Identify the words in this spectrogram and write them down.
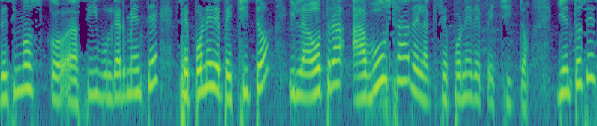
decimos así vulgarmente, se pone de pechito y la otra abusa de la que se pone de pechito. Y entonces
